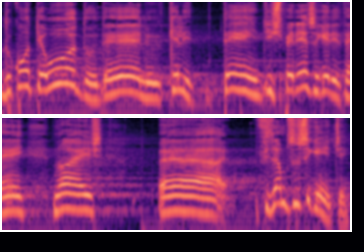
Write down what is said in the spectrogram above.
do conteúdo dele, que ele tem, de experiência que ele tem, nós é, fizemos o seguinte:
